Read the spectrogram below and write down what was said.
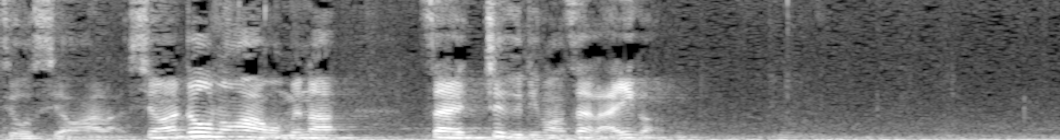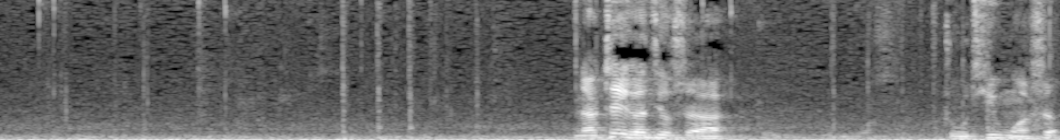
就写完了。写完之后的话，我们呢在这个地方再来一个。那这个就是主题模式。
